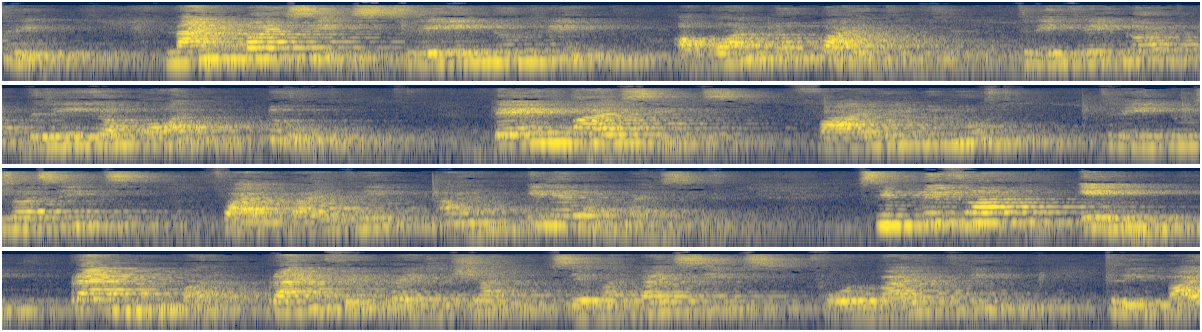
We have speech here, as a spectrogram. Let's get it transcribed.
3. 9 by 6, 3 into 3 upon 2 by 3. 3 3 cut 3 upon 2. 10 by 6, 5 into 2, 3 to the 6, 5 by 3 and 11 by 6. Simplify in prime number, prime factorization 7 by 6, 4 by 3, 3 by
